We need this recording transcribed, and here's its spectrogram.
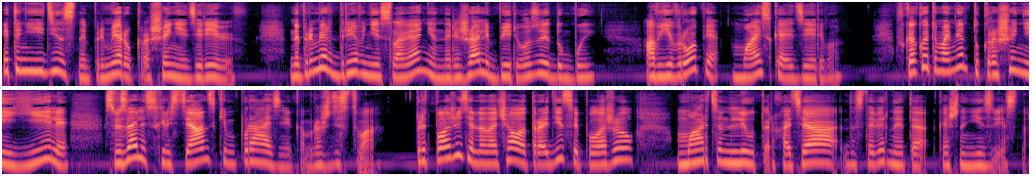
Это не единственный пример украшения деревьев. Например, древние славяне наряжали березы и дубы, а в Европе — майское дерево. В какой-то момент украшения ели связали с христианским праздником Рождества. Предположительно, начало традиции положил Мартин Лютер, хотя достоверно это, конечно, неизвестно.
